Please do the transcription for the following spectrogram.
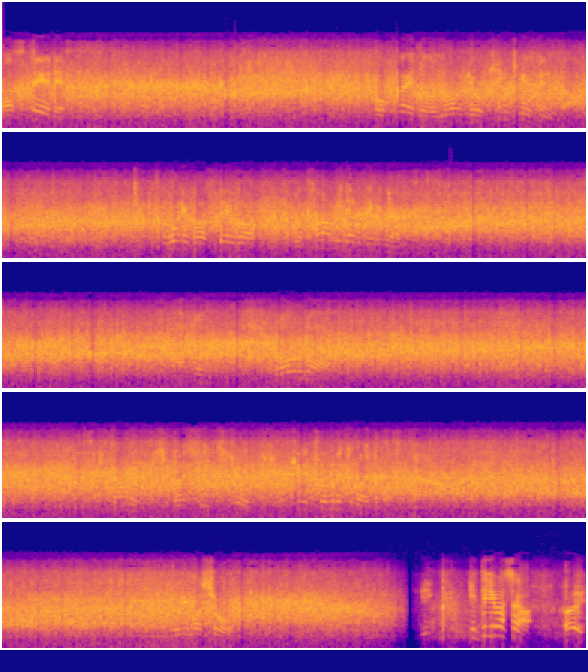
バス停です。北海道農業研究センター。ここにバス停がなんかターミナル的にあるあでも違うな。北見東一条19丁目って書いてますね。乗りましょう。い行ってきました。はい。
